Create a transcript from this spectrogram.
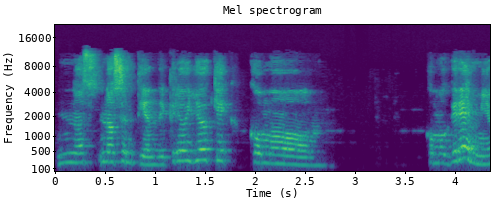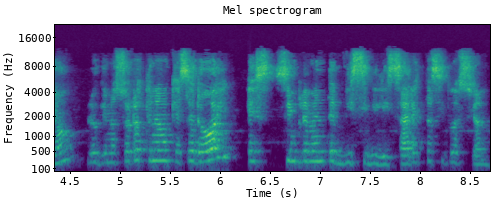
no, no, se entiende. Creo yo que como, como gremio, lo que nosotros tenemos que hacer hoy es simplemente visibilizar esta situación,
